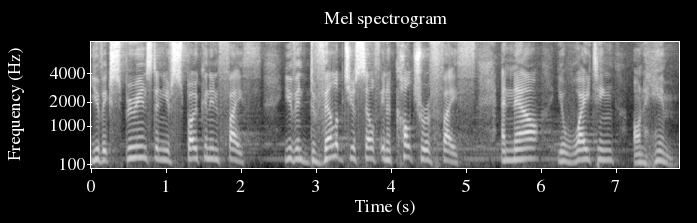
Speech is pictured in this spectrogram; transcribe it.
You've experienced and you've spoken in faith. You've developed yourself in a culture of faith, and now you're waiting on Him.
